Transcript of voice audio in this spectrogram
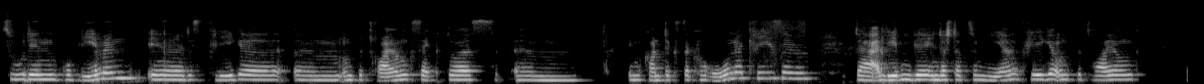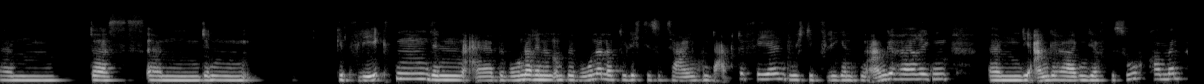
Zu den Problemen äh, des Pflege- ähm, und Betreuungssektors im Kontext der Corona-Krise da erleben wir in der stationären Pflege und Betreuung, ähm, dass ähm, den Gepflegten, den äh, Bewohnerinnen und Bewohnern natürlich die sozialen Kontakte fehlen durch die pflegenden Angehörigen, ähm, die Angehörigen, die auf Besuch kommen,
